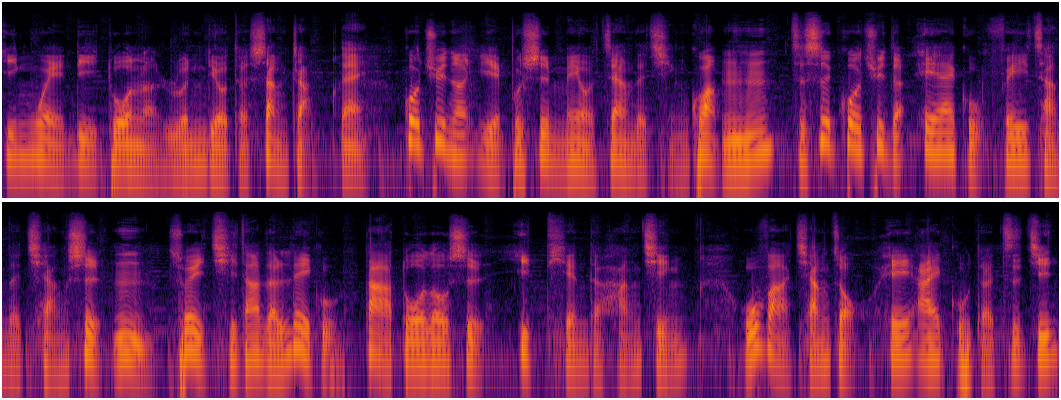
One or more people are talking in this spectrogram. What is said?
因为利多呢轮流的上涨。对，过去呢也不是没有这样的情况，嗯哼，只是过去的 AI 股非常的强势，嗯，所以其他的类股大多都是一天的行情，无法抢走 AI 股的资金。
